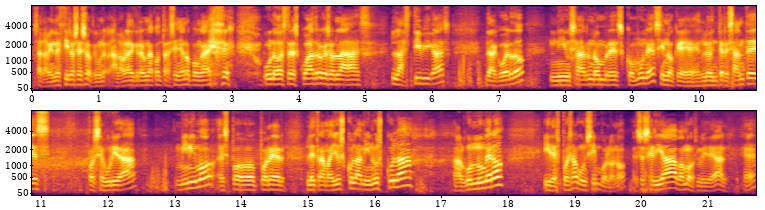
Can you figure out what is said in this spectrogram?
O sea, también deciros eso, que a la hora de crear una contraseña no pongáis 1, 2, 3, 4, que son las, las típicas, ¿de acuerdo? Ni usar nombres comunes, sino que lo interesante es por seguridad mínimo es poner letra mayúscula, minúscula, algún número y después algún símbolo, ¿no? Eso sería, vamos, lo ideal, ¿eh?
